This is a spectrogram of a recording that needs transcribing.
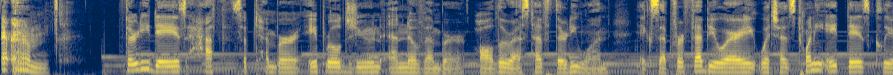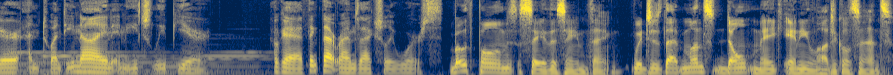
30 days hath September, April, June, and November. All the rest have 31, except for February, which has 28 days clear and 29 in each leap year. Okay, I think that rhyme's actually worse. Both poems say the same thing, which is that months don't make any logical sense.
